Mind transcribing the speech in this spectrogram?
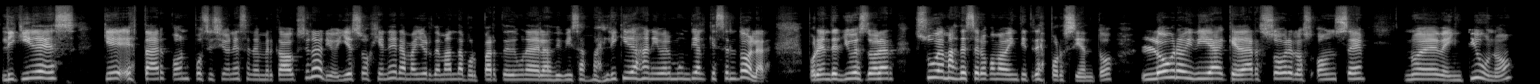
liquidez que estar con posiciones en el mercado accionario y eso genera mayor demanda por parte de una de las divisas más líquidas a nivel mundial que es el dólar. Por ende, el US dólar sube más de 0,23%, logra hoy día quedar sobre los 11,921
